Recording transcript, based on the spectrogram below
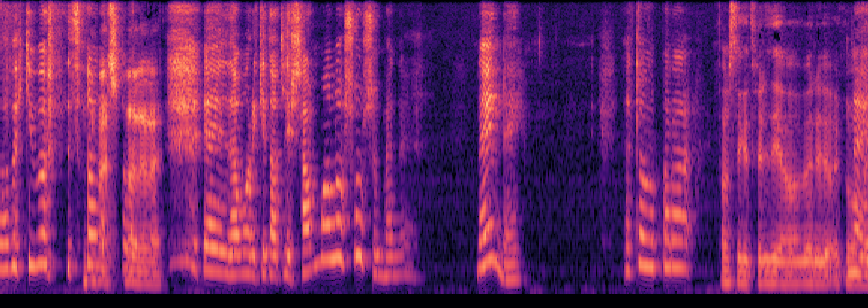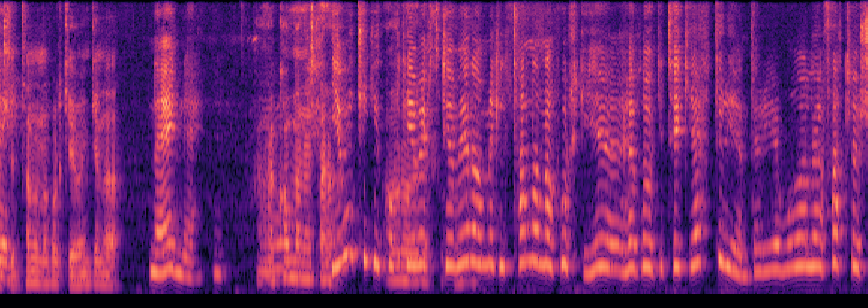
var ekki vörfið það Nei, nei, nei, nei. Eh, það voru ekki allir sammála svo sem en eh, nei, nei þetta var bara, Fannst ekkert fyrir því að hafa verið eitthvað á Nei. milli tannan á fólki og enginn að nei, nei. Að koma næsta Ég veit ekki hvort ég vekti að vera á milli tannan á fólki, ég hef þó ekki tekið eftir í en þegar ég er múðalega.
